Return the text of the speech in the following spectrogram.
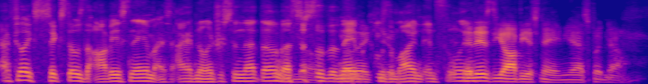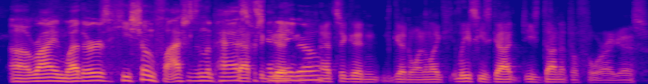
I, feel like Sixto is the obvious name. I, I, have no interest in that though. That's no, just the, the name that comes to mind instantly. It is the obvious name, yes, but no. Uh, Ryan Weathers, he's shown flashes in the past that's for San good, Diego. That's a good good one. Like at least he's got he's done it before, I guess.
